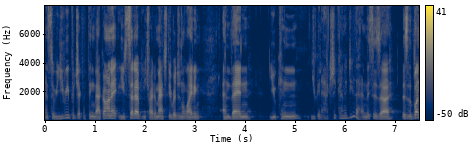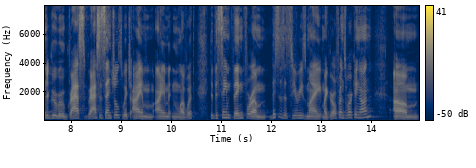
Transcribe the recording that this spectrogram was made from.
And so you reproject the thing back on it, you set up, you try to match the original lighting, and then you can, you can actually kind of do that. And this is, uh, this is the Blender Guru Grass, Grass Essentials, which I am, I am in love with. Did the same thing for, um, this is a series my, my girlfriend's working on. Um,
